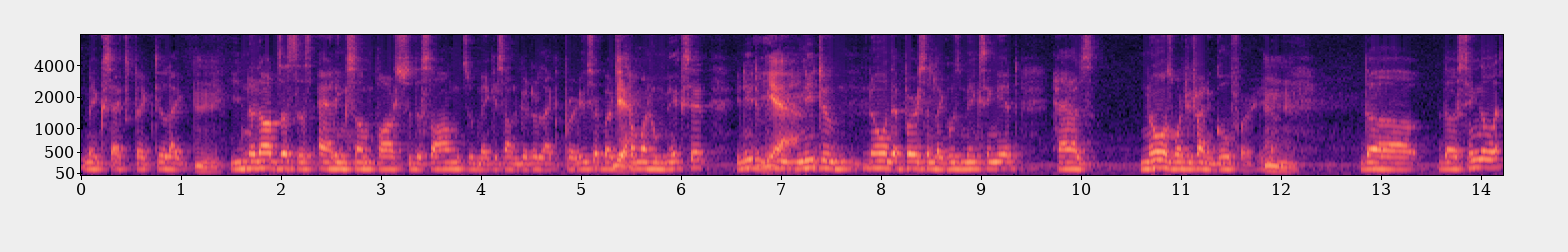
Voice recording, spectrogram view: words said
mix aspect too like Mhm. you know not just just adding some parts to the song to make it sound good or like a producer but Yeah. someone who mix it you need to be Yeah. you need to know the person like who's mixing it has knows what you're trying to go for you know Mhm. the the single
